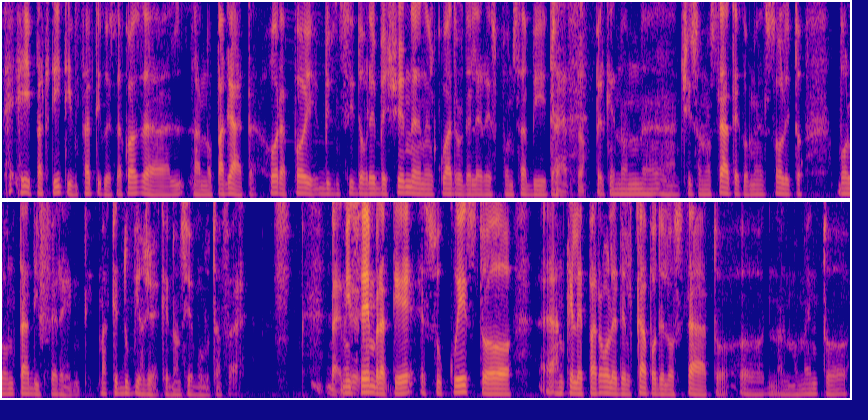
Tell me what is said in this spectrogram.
E i partiti infatti questa cosa l'hanno pagata. Ora poi si dovrebbe scendere nel quadro delle responsabilità, certo. perché non uh, ci sono state, come al solito, volontà differenti. Ma che dubbio c'è che non si è voluta fare? Bene. Mi sembra che su questo eh, anche le parole del capo dello Stato eh, al momento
